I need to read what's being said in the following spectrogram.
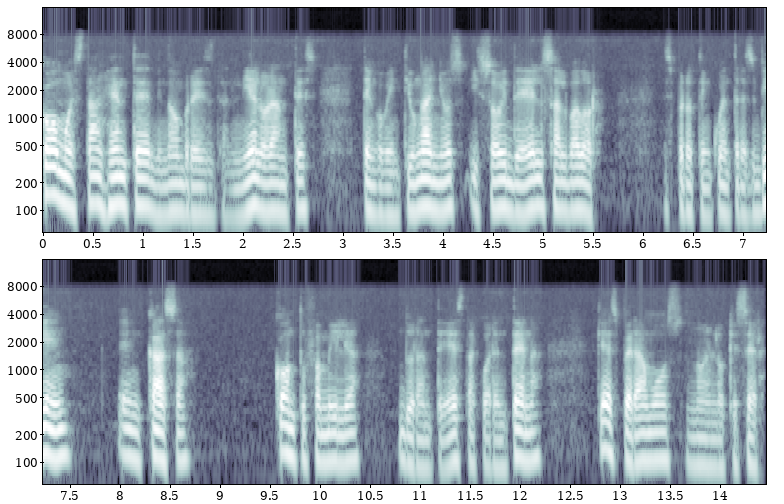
¿Cómo están gente? Mi nombre es Daniel Orantes, tengo 21 años y soy de El Salvador. Espero te encuentres bien en casa, con tu familia durante esta cuarentena que esperamos no enloquecer.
